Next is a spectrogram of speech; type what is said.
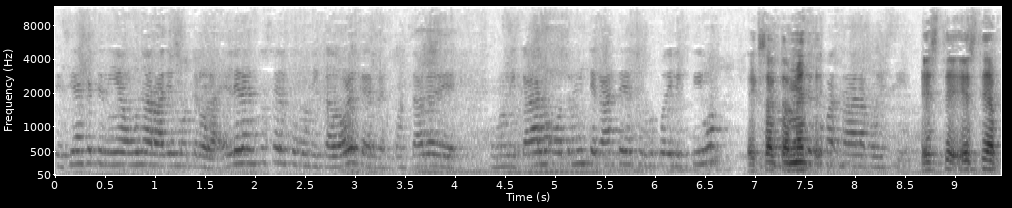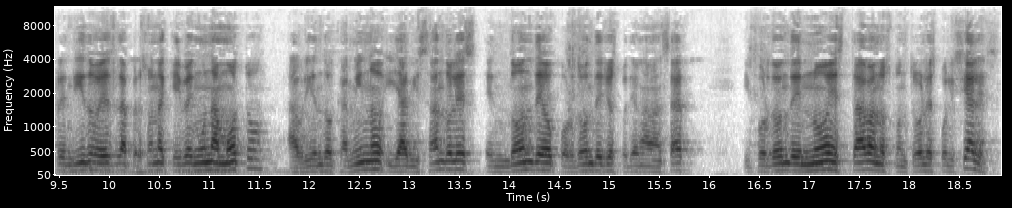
decían que tenía una radio Motorola. ¿Él era entonces el comunicador, el que es responsable de comunicar a los otros integrantes de su grupo delictivo? Exactamente. Este, este aprendido es la persona que iba en una moto abriendo camino y avisándoles en dónde o por dónde ellos podían avanzar y por dónde no estaban los controles policiales.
